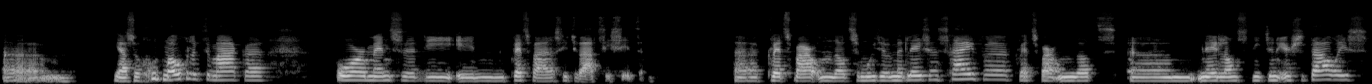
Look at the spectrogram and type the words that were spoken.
um, ja, zo goed mogelijk te maken voor mensen die in kwetsbare situaties zitten. Uh, kwetsbaar omdat ze moeite hebben met lezen en schrijven. Kwetsbaar omdat um, Nederlands niet hun eerste taal is.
